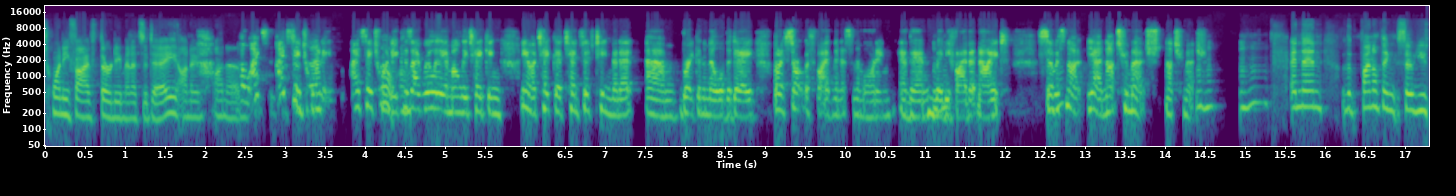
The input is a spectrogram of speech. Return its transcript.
25, 30 minutes a day on a, on a. Oh, I'd, I'd say 20. I'd say 20 because oh, oh. I really am only taking, you know, I take a 10, 15 minute um, break in the middle of the day, but I start with five minutes in the morning and then mm-hmm. maybe five at night. So mm-hmm. it's not, yeah, not too much, not too much. Mm-hmm. And then the final thing, so you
